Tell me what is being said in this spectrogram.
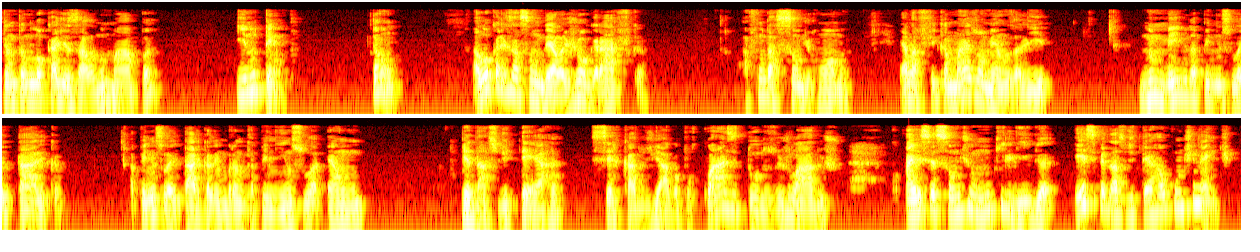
tentando localizá-la no mapa e no tempo. Então, a localização dela geográfica, a fundação de Roma, ela fica mais ou menos ali no meio da Península Itálica. A Península Itálica, lembrando que a península é um pedaço de terra cercado de água por quase todos os lados, à exceção de um que liga esse pedaço de terra ao continente.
